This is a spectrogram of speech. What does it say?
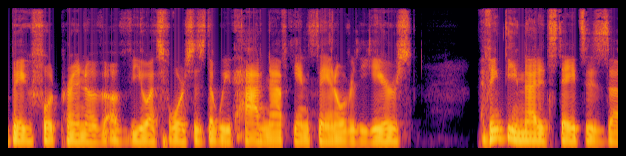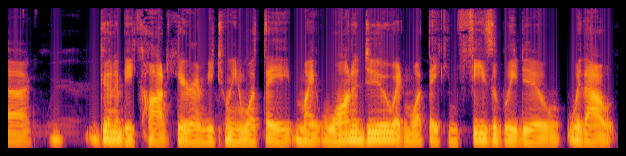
big footprint of, of U.S. forces that we've had in Afghanistan over the years. I think the United States is uh, going to be caught here in between what they might want to do and what they can feasibly do without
